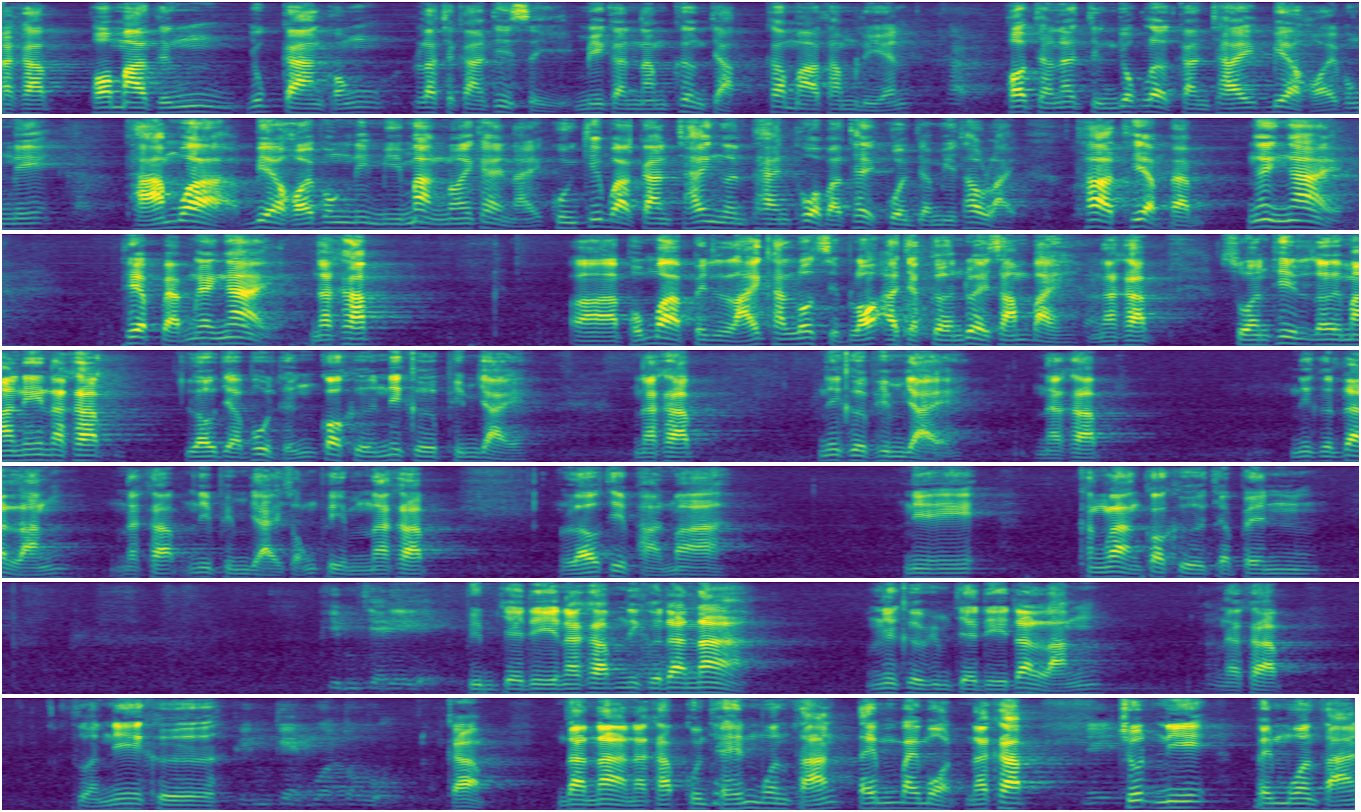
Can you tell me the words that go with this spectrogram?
นะครับพอมาถึงยุคกลางของรัชกาลที่ 4 มีการนำเครื่องจักรเข้ามาทำเหรียญ เพราะฉะนั้นจึงยกเลิกการใช้เบี้ยหอยพวกนี้ ถามว่าเบี้ยหอยพวกนี้มีมากน้อยแค่ไหน คุณคิดว่าการใช้เงินแทนทั่วประเทศควรจะมีเท่าไหร่ ถ้าเทียบแบบง่ายๆ เทียบแบบง่ายๆนะครับอ่าผมว่าเป็นหลายคันรถสิบล้ออาจจะเกินด้วยซ้ำไปนะครับ ส่วนที่เลยมานี้นะครับ เราจะพูดถึงก็คือนี่คือพิมพ์ใหญ่นะครับ นี่คือพิมพ์ใหญ่นะครับ นี่คือด้านหลัง นะครับ นี่พิมพ์ใหญ่สองพิมพ์นะครับ แล้วที่ผ่านมานี่ข้างล่างก็คือจะเป็นพิมพ์เจดีย์พิมพ์เจดีนะครับ นี่คือด้านหน้า นี่คือพิมพ์เจดีด้านหลังนะครับ ส่วนนี้คือพิมพ์เกตบัวตูมครับด้านหน้านะครับ คุณจะเห็นมวลสารเต็มไปหมดนะครับนี่ชุดนี้เป็นมวลสาร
